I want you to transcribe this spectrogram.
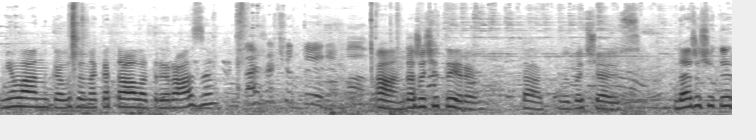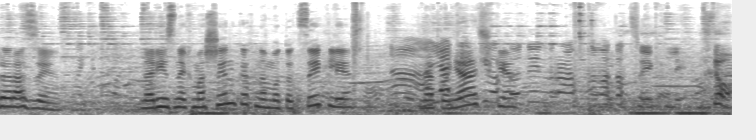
Міланка вже накатала три рази. Даже 4, мам. А, навіть чотири. Так, вибачаюсь. Навіть чотири рази. На різних машинках, на мотоциклі. А, На а я конячки. тільки один раз на мотоциклі. Все.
